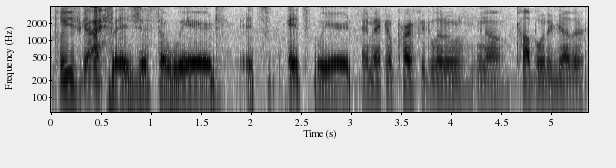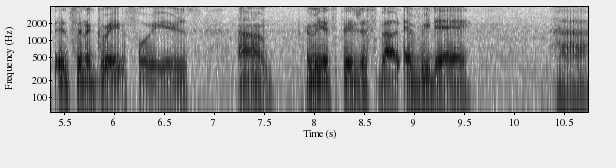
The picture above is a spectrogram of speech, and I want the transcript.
please, guys. It's just a weird, it's, it's weird. They make a perfect little, you know, couple together. It's been a great four years. Um, I mean, it's been just about every day, uh,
